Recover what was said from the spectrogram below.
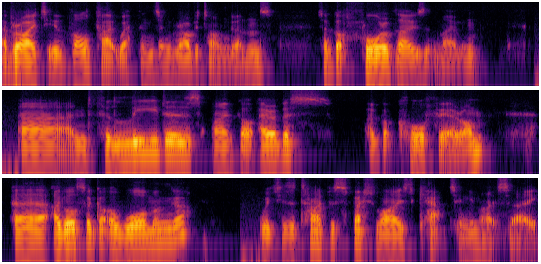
a variety of Volkite weapons and graviton guns. So I've got four of those at the moment. And for leaders, I've got Erebus, I've got Kor Phaeron. Uh, I've also got a Warmonger, which is a type of specialized captain, you might say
